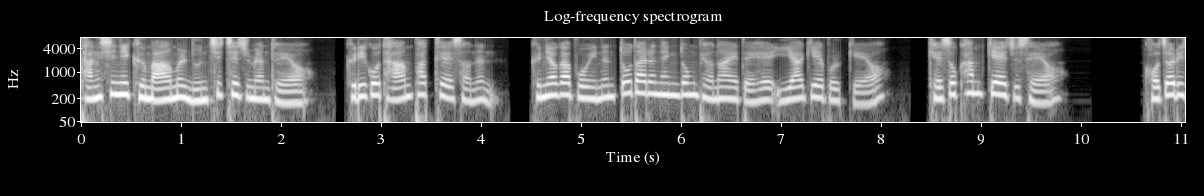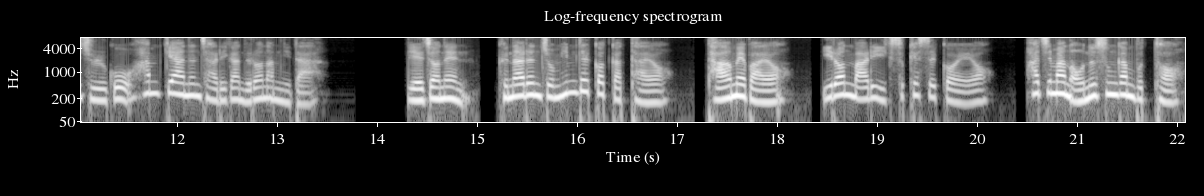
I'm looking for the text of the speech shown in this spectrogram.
당신이 그 마음을 눈치채주면 돼요. 그리고 다음 파트에서는 그녀가 보이는 또 다른 행동 변화에 대해 이야기해 볼게요. 계속 함께 해주세요. 거절이 줄고 함께하는 자리가 늘어납니다. 예전엔 그날은 좀 힘들 것 같아요. 다음에 봐요. 이런 말이 익숙했을 거예요. 하지만 어느 순간부터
